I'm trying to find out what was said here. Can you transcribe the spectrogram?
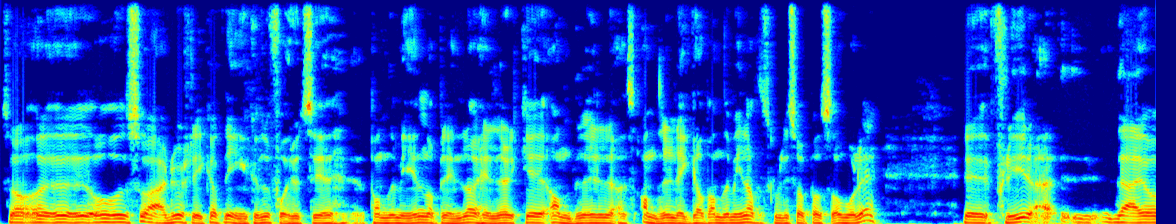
Så, øh, og så er det jo slik at ingen kunne forutsi pandemien opprinnelig, og heller ikke andre, andre legg av pandemien, at det skulle bli såpass alvorlig. Eh, Flyr Det er jo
